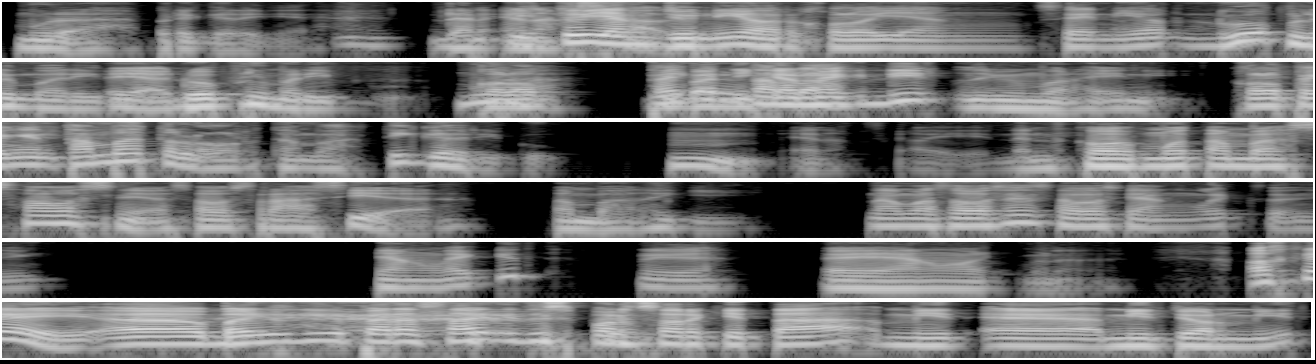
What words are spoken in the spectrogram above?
murah burgernya dan enak itu yang sekali. junior kalau yang senior dua puluh lima ribu Iya, dua puluh ribu. Kalau pengen tambah- McD lebih murah ini. kalau pengen tambah telur tambah tiga ribu Hmm, enak sekali. Dan kalau mau tambah sausnya, saus rahasia, tambah lagi. nama sausnya saus yang Lex anjing Yang like itu? Iya. Eh, yang like benar. Oke, eh balik lagi Parasite itu sponsor kita Meet eh, Meet Your Meat.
